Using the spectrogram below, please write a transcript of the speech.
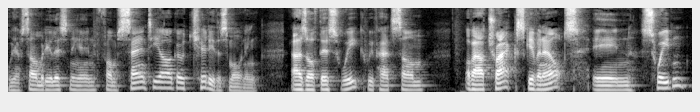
We have somebody listening in from Santiago, Chile this morning. As of this week, we've had some of our tracks given out in Sweden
